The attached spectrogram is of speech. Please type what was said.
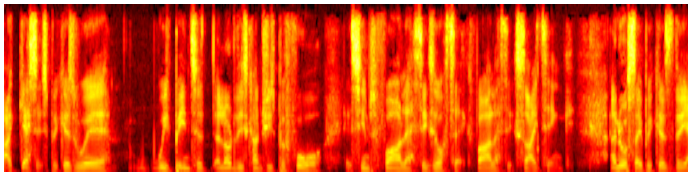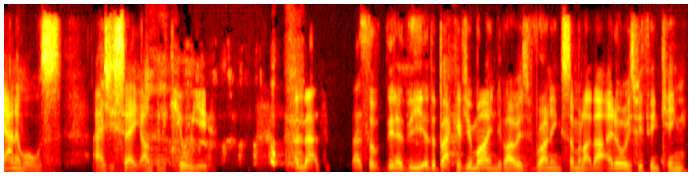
I guess it's because we're we've been to a lot of these countries before. It seems far less exotic, far less exciting, and also because the animals, as you say, aren't going to kill you, and that's that's the you know the the back of your mind. If I was running somewhere like that, I'd always be thinking,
